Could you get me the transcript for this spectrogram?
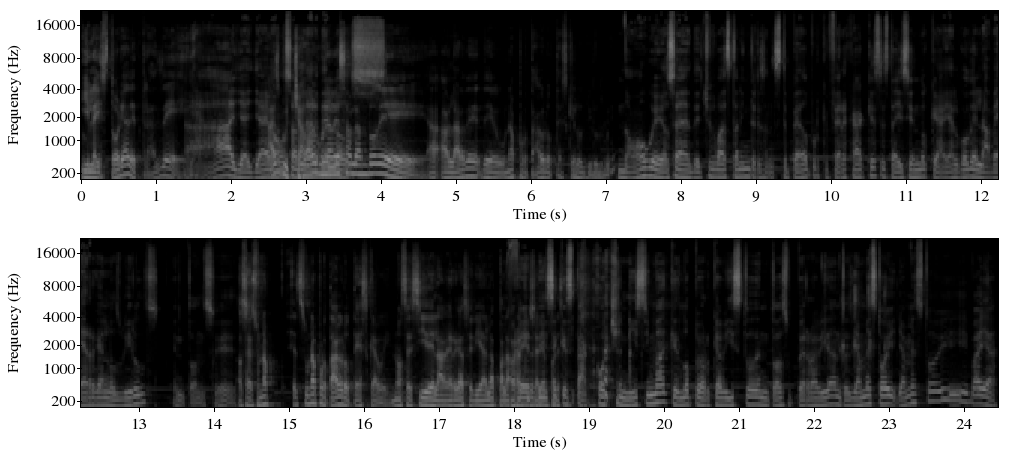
y la historia detrás de ella. Ah, ya, ya. ¿Has escuchado alguna vez los- hablando de. a- hablar de, de una portada grotesca de los Beatles, güey? No, güey, o sea, de hecho va a estar interesante este pedo porque Fer Jaques está diciendo que hay algo de la verga en los Beatles. Entonces. O sea, es una, es una portada grotesca, güey. No sé si de la verga sería la palabra que usaría dice para que este- está cochinísima, que es lo peor que ha visto en toda su perra vida. Entonces ya me estoy, ya me estoy, vaya,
